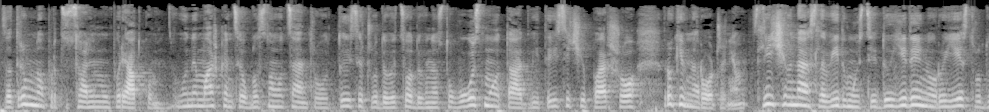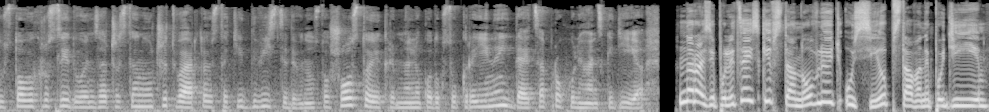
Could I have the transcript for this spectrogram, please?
затримано в процесуальному порядку. Вони мешканці обласного центру 1998 та 2001 років народження. Слідчі внесли відомості до єдиного реєстру досудових розслідувань за частиною 4 статті 296 Кримінального кодексу України йдеться про хуліганські дії. Наразі поліцейські встановлюють усі обставини події.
